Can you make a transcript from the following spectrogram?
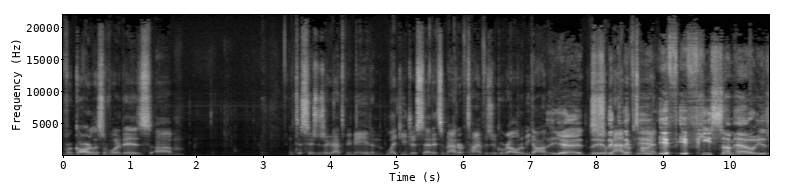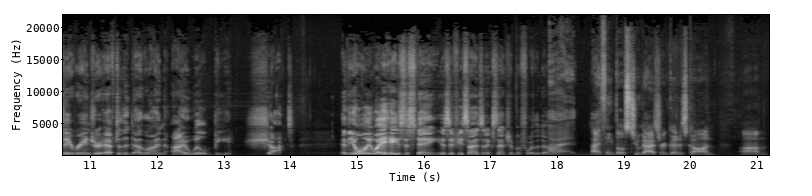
regardless of what it is, um, decisions are gonna have to be made, and like you just said, it's a matter of time for Zuccarello to be gone. Yeah, the, just a the- matter the- of time. If if he somehow is a Ranger after the deadline, I will be shocked. And the only way Hayes is staying is if he signs an extension before the deadline. I, I think those two guys are good as gone. Um,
